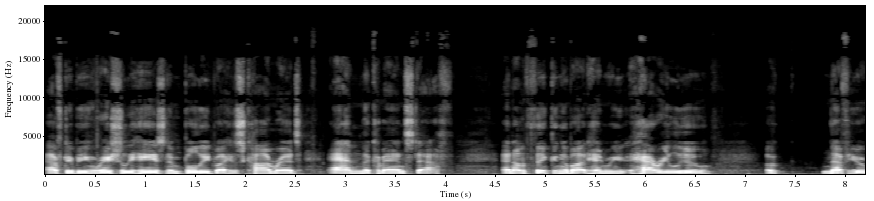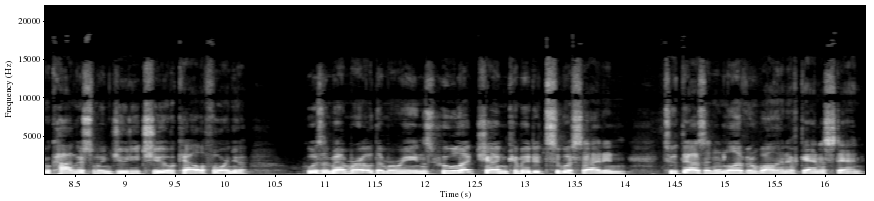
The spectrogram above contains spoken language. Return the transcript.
after being racially hazed and bullied by his comrades and the command staff. And I'm thinking about Henry Harry Lew, a nephew of Congresswoman Judy Chu of California, who was a member of the Marines, who, like Chen, committed suicide in 2011 while in Afghanistan.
